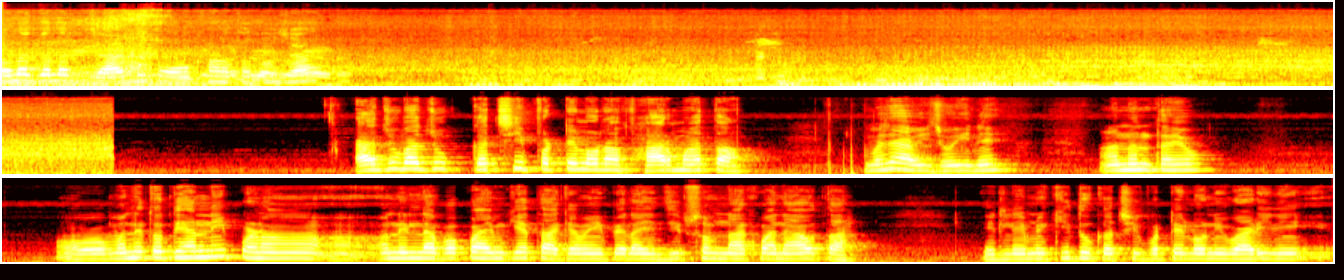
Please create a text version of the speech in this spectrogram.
અલગ અલગ જાતની ઓળખાણ થતી જાય. આજુબાજુ કચ્છી પટેલોના ફાર્મ હતા. મજા આવી જોઈને. આનંદ થયો. મને તો ધ્યાન નહીં, પણ અનિલના પપ્પા એમ કહેતા કે અમે પહેલાં અહીં જીપ્સમ નાખવાને આવતા. એટલે એમણે કીધું કચ્છી પટેલોની વાડીની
